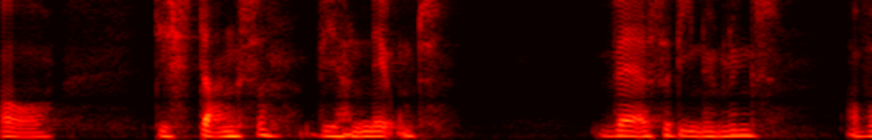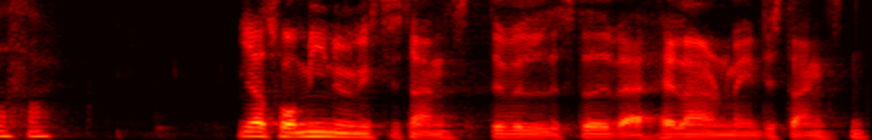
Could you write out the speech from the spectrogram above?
og distancer, vi har nævnt, hvad er så din yndlings, og hvorfor? Jeg tror, min yndlingsdistance, det vil stadig være halv Ironman-distancen.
